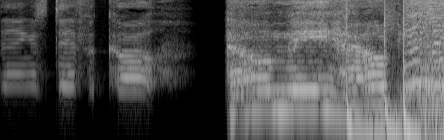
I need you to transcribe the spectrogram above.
Everything is difficult. Help me help you.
